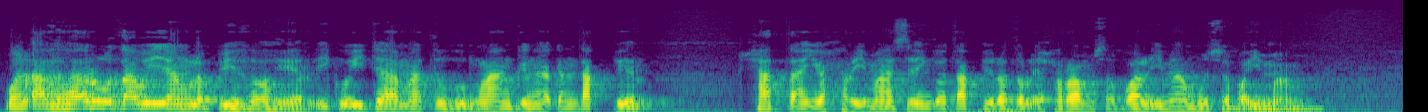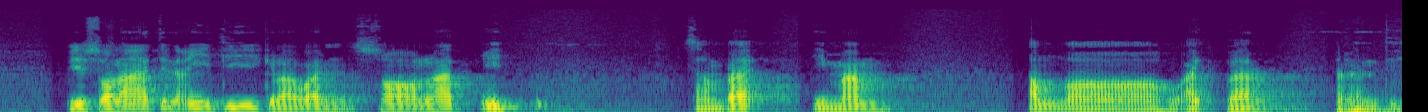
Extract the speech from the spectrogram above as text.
Wal azharu tawi yang lebih zahir iku idamatuhu nglanggengaken takbir. Hatta yuhrima sehingga takbiratul ihram sapa imamu sapa imam bi sholatil idi kelawan salat id sampai imam Allahu Akbar berhenti.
